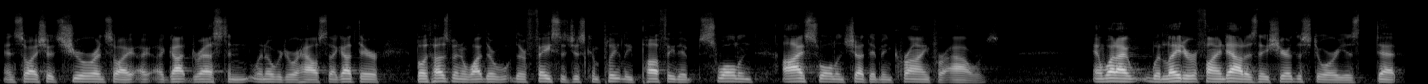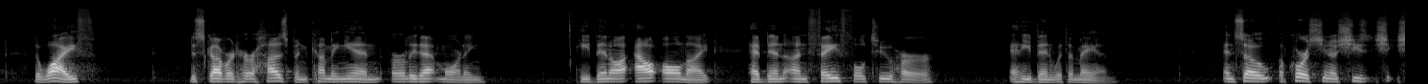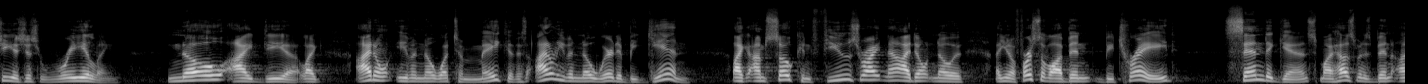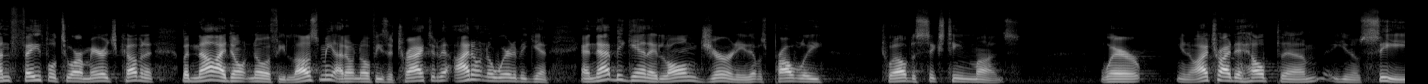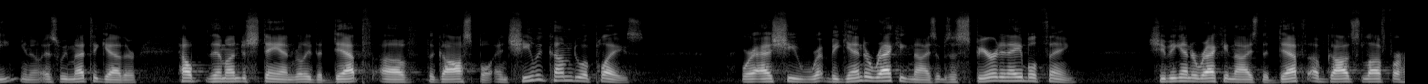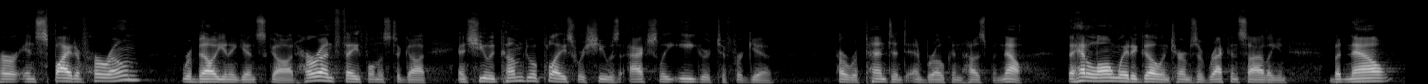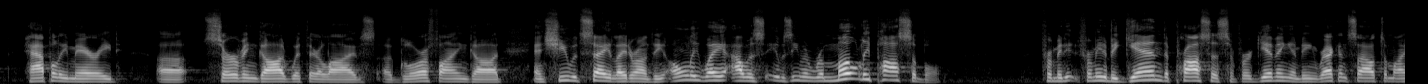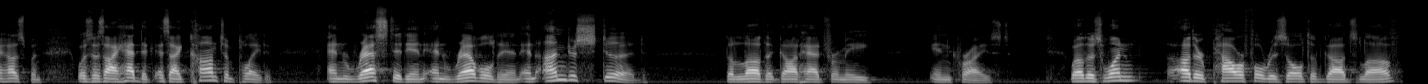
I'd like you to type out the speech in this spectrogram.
And so I said, sure. And so I, I got dressed and went over to her house. And I got there, both husband and wife, their, their faces just completely puffy. They're swollen, eyes swollen shut. They've been crying for hours. And what I would later find out as they shared the story is that the wife discovered her husband coming in early that morning. He'd been out all night, had been unfaithful to her, and he'd been with a man. And so, of course, you know, she's, she, she is just reeling. No idea. Like, I don't even know what to make of this. I don't even know where to begin. Like, I'm so confused right now. I don't know if, you know, first of all, I've been betrayed, sinned against. My husband has been unfaithful to our marriage covenant, but now I don't know if he loves me. I don't know if he's attracted to me. I don't know where to begin. And that began a long journey that was probably 12 to 16 months where you know, I tried to help them, you know, see, you know, as we met together, help them understand really the depth of the gospel. And she would come to a place where, as she re- began to recognize it was a spirit enabled thing, she began to recognize the depth of God's love for her in spite of her own rebellion against God, her unfaithfulness to God. And she would come to a place where she was actually eager to forgive her repentant and broken husband. Now, they had a long way to go in terms of reconciling and but now happily married, uh, serving God with their lives, uh, glorifying God. And she would say later on, the only way I was, it was even remotely possible for me, to, for me to begin the process of forgiving and being reconciled to my husband was as I had to, as I contemplated and rested in and reveled in and understood the love that God had for me in Christ. Well, there's one other powerful result of God's love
